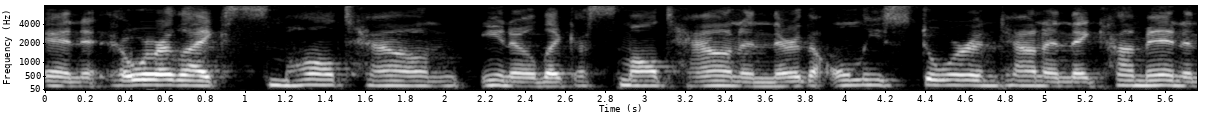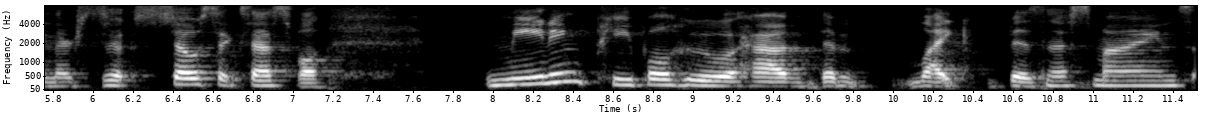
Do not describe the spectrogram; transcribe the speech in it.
and or like small town you know like a small town and they're the only store in town and they come in and they're so, so successful meeting people who have the like business minds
